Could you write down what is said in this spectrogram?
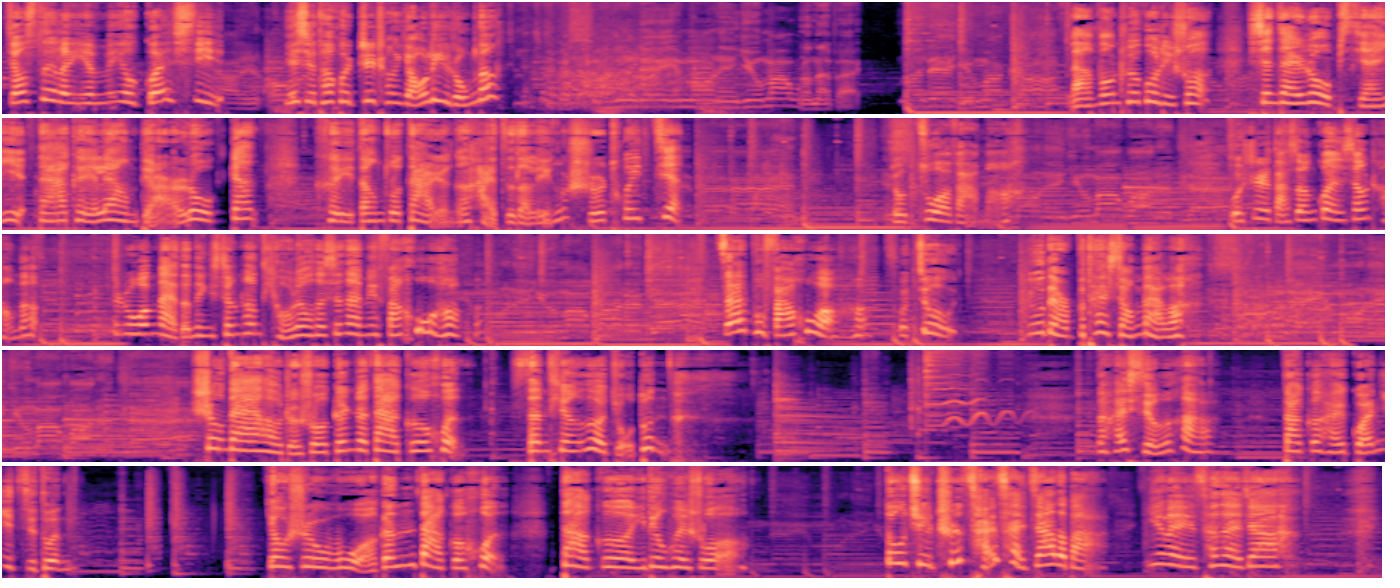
嚼碎了也没有关系，也许它会织成摇粒绒呢。冷风吹故里说，现在肉便宜，大家可以晾点肉干，可以当做大人跟孩子的零食推荐。有做法吗？我是打算灌香肠的，但是我买的那个香肠调料，它现在还没发货。再不发货，我就有点不太想买了。圣诞爱好者说，跟着大哥混，三天饿九顿，那还行哈，大哥还管你几顿。要是我跟大哥混，大哥一定会说，都去吃彩彩家的吧，因为彩彩家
